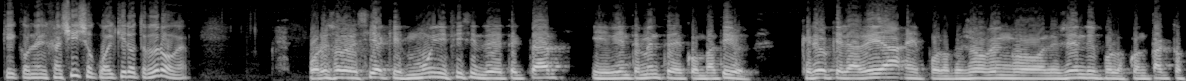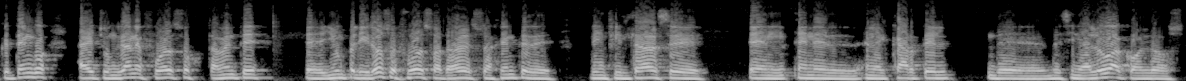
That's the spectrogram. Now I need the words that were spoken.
que con el hashish o cualquier otra droga. Por eso decía que es muy difícil de detectar y evidentemente de combatir. Creo que la DEA, eh, por lo que yo vengo leyendo y por los contactos que tengo, ha hecho un gran esfuerzo justamente eh, y un peligroso esfuerzo a través de sus agentes de, infiltrarse en, el, en el cártel de, Sinaloa con los,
